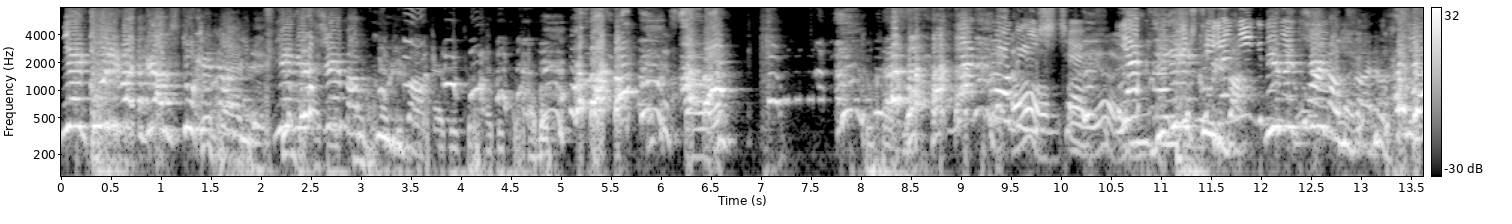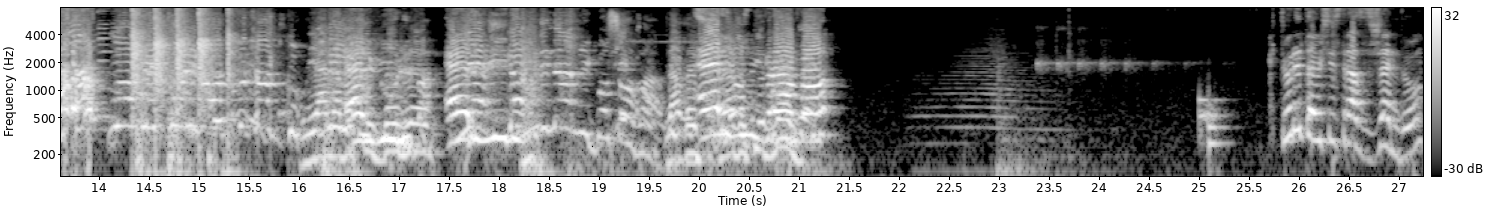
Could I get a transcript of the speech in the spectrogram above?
Nie kurwa gram z tuchenami! Nie wytrzymam kurwa! Wtedy, tu, wtedy, tu, wtedy. Co się stało? Mogliście! Jak mogliście? Ja kurwa! nigdy Nie wytrzymam zaraz! Mówię kurwa od początku! Ja nawet Erwin, zdążyłem- Erwin, każdy na mnie głosował! Nawet, nawet Erwin, nie brawo! Który to już jest raz z rzędu,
